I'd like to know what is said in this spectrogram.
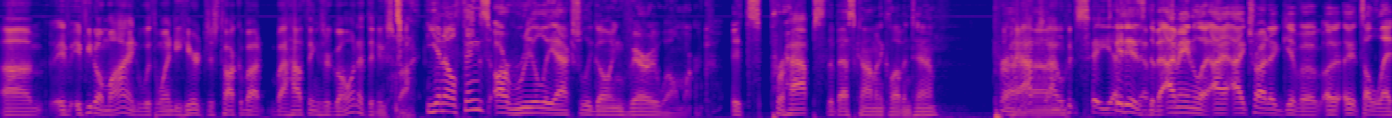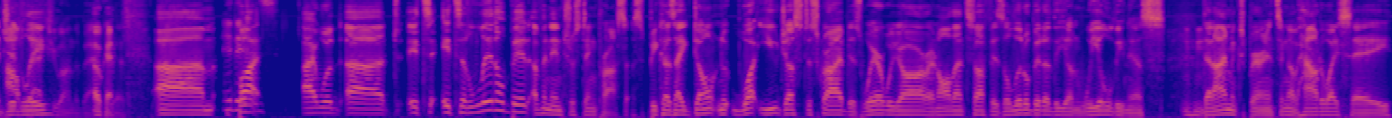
Um, if, if you don't mind, with Wendy here, just talk about, about how things are going at the new spot. You know, things are really actually going very well, Mark. It's perhaps the best comedy club in town. Perhaps I Um, would say yes. it is the best. I mean, look, I, I try to give a, a it's allegedly. I'll pat you on the back, Okay. yes. Um, It but is. I would. Uh, it's it's a little bit of an interesting process because I don't know what you just described as where we are and all that stuff is a little bit of the unwieldiness Mm-hmm. that I'm experiencing of how do I say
